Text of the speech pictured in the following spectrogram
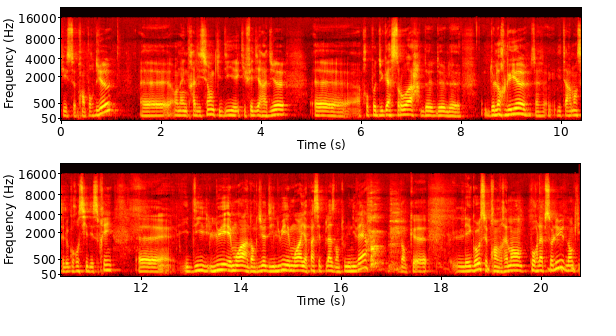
qui se prend pour Dieu. on a une tradition qui, dit, qui fait dire à Dieu, à propos du gastroir, de, de, de l'orgueilleux, littéralement c'est le grossier d'esprit, euh, il dit lui et moi, donc Dieu dit lui et moi, il n'y a pas cette place dans tout l'univers, donc euh, l'ego se prend vraiment pour l'absolu, donc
